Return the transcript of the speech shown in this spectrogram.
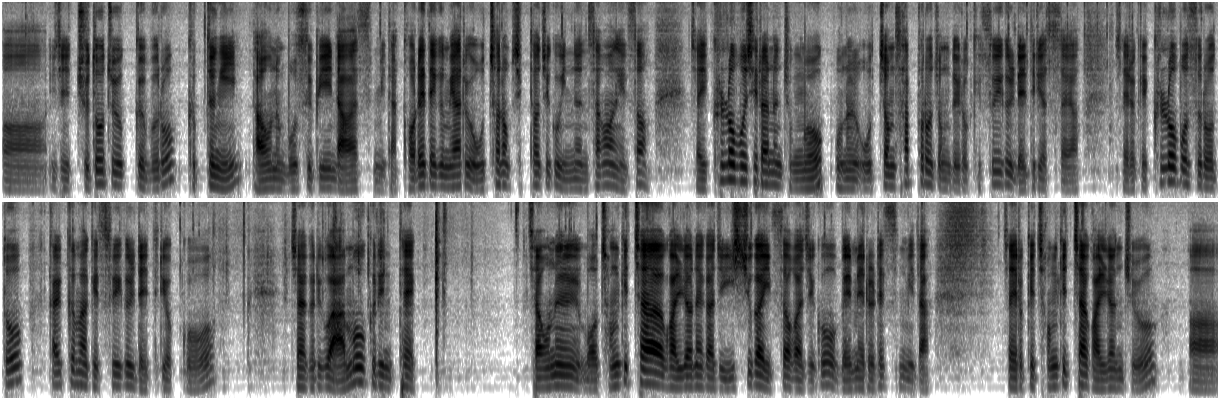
어, 이제 주도주급으로 급등이 나오는 모습이 나왔습니다. 거래 대금이 하루에 5천억씩 터지고 있는 상황에서 자, 이 클로봇이라는 종목 오늘 5.4% 정도 이렇게 수익을 내드렸어요. 자, 이렇게 클로봇으로도 깔끔하게 수익을 내드렸고 자, 그리고 아모그린텍 자, 오늘 뭐 전기차 관련해 가지고 이슈가 있어 가지고 매매를 했습니다. 자, 이렇게 전기차 관련주 어,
